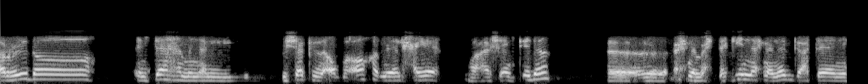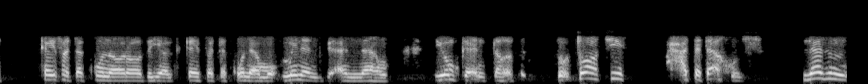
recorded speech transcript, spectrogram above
الرضا انتهى من ال... بشكل أو بآخر من الحياة. وعشان كده آه، إحنا محتاجين إن إحنا نرجع تاني. كيف تكون راضيا؟ كيف تكون مؤمنا بأنه يمكن أن تعطي حتى تأخذ. لازم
